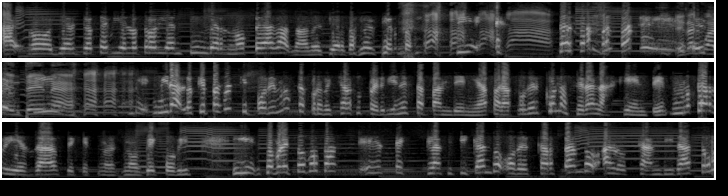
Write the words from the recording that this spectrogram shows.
Ay, Roger, yo te vi el otro día en Tinder, no te hagas. No, no es cierto, no es cierto. Sí. Era Este, cuarentena. Sí, Mira, lo que pasa es que podemos aprovechar súper bien esta pandemia para poder conocer a la gente. No te arriesgas de que nos, nos dé COVID y sobre todo vas este, clasificando o descartando a los candidatos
